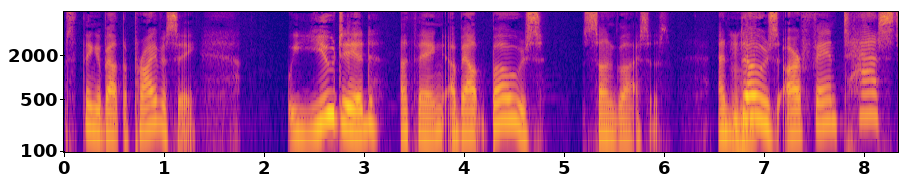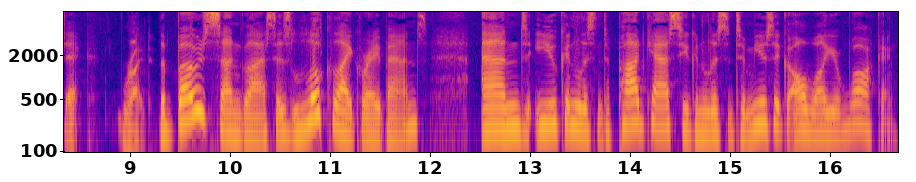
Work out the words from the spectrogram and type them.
thing about the privacy, you did a thing about Bose sunglasses, and those are fantastic. Right. The Bose sunglasses look like Ray-Bans and you can listen to podcasts, you can listen to music all while you're walking.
